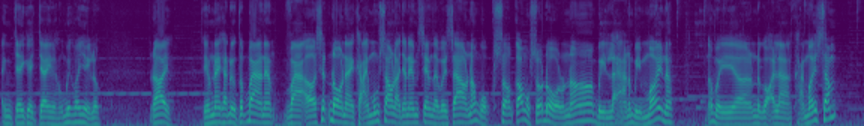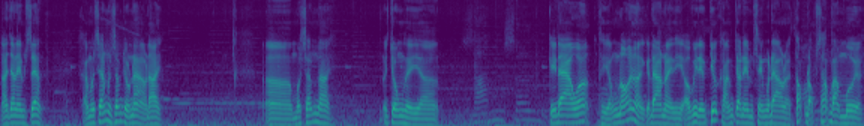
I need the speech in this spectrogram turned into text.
Anh chơi kề chơi là không biết phải gì luôn. Rồi thì hôm nay khải được top 3 anh em. Và ở set đồ này khải muốn sau lại cho anh em xem tại vì sao nó một số có một số đồ nó bị lạ nó bị mới nè. Nó bị uh, được gọi là khải mới sắm. Đây cho anh em xem. Khải mới sắm mình sắm chỗ nào đây? À, mới sắm đây nói chung thì uh, cái đao á thì ông nói rồi cái đao này thì ở video trước khẳng cho anh em xem cái đao là tóc độc sắc 30 này.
